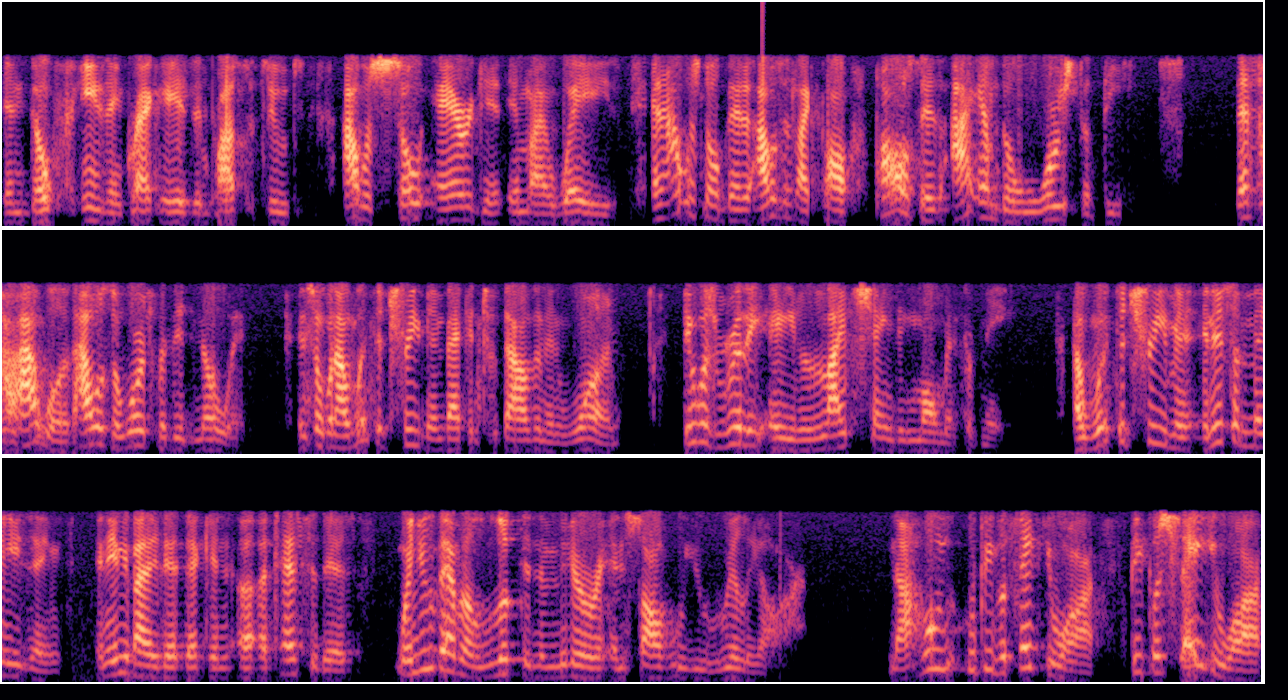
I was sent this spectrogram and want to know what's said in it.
and dope fiends and crackheads and prostitutes? I was so arrogant in my ways. And I was no better. I was just like Paul. Paul says, I am the worst of these. That's how I was. I was the worst but didn't know it. And so when I went to treatment back in 2001, it was really a life changing moment for me. I went to treatment, and it's amazing. And anybody that that can uh, attest to this, when you've ever looked in the mirror and saw who you really are, now who who people think you are, people say you are,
